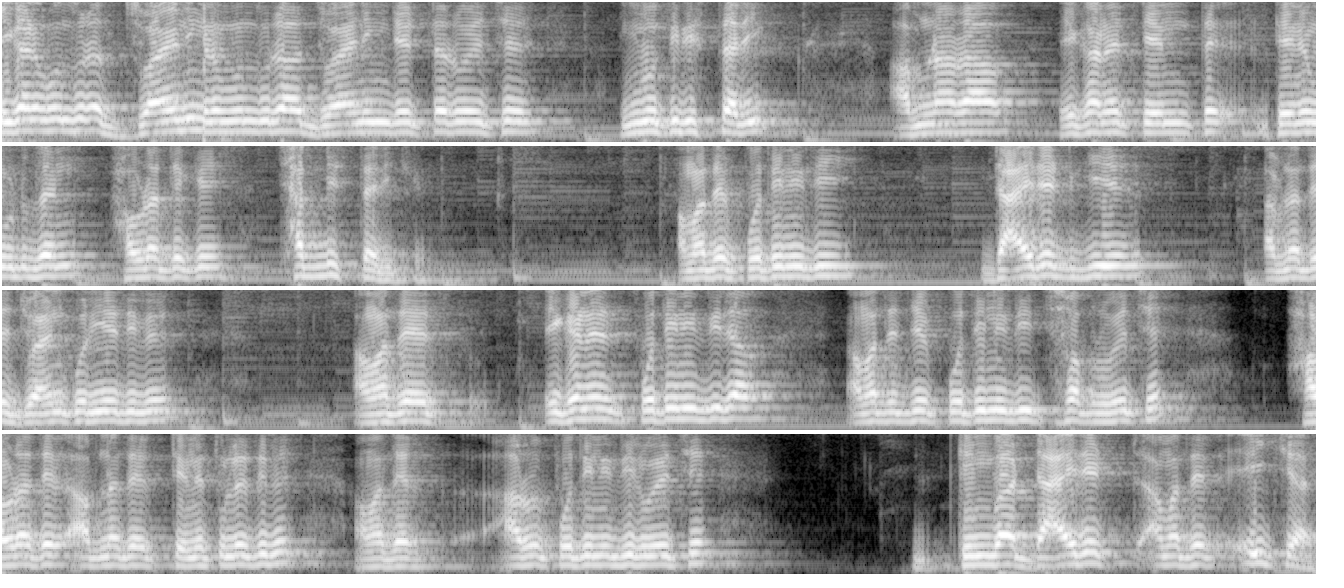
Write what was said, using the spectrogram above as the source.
এইখানে বন্ধুরা জয়েনিং বন্ধুরা জয়েনিং ডেটটা রয়েছে উনতিরিশ তারিখ। আপনারা এখানে ট্রেনতে ট্রেনে উঠবেন হাওড়া থেকে ছাব্বিশ তারিখে। আমাদের প্রতিনিধি ডাইরেক্ট গিয়ে আপনাদের জয়েন করিয়ে দিবে। আমাদের এখানের প্রতিনিধিরা, আমাদের যে প্রতিনিধি সব রয়েছে, হাওড়াতে আপনাদের ট্রেনে তুলে দেবে। আমাদের আরও প্রতিনিধি রয়েছে, কিংবা ডাইরেক্ট আমাদের এইচআর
